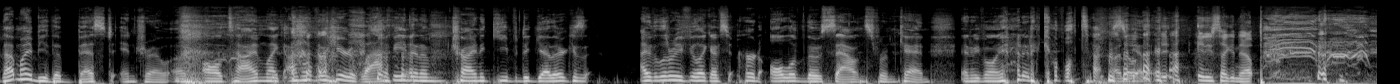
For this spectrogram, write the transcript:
That might be the best intro of all time. Like I'm over here laughing and I'm trying to keep it together because I literally feel like I've heard all of those sounds from Ken, and we've only had it a couple times I know. together. Any second now.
